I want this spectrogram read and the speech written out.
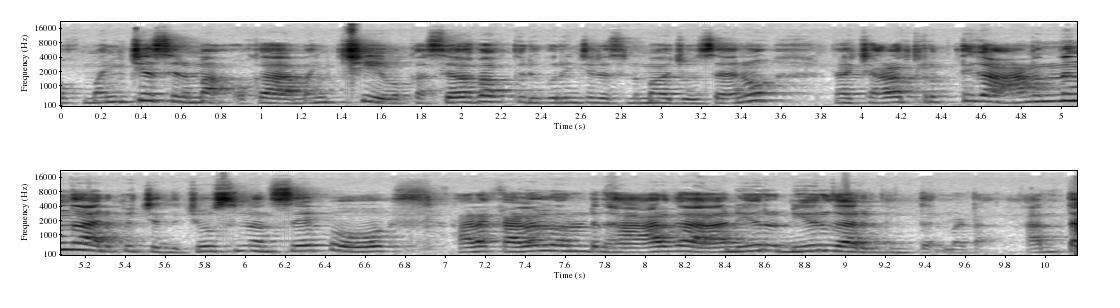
ఒక మంచి సినిమా ఒక మంచి ఒక శివభక్తుడి గురించిన సినిమా చూశాను. నాకు చాలా తృప్తిగా ఆనందంగా అనిపించింది. చూసినంతసేపు అలా కళ్ళలో నుండి ధారగా నీరు నీరు గారుతుంది అనమాట అంత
